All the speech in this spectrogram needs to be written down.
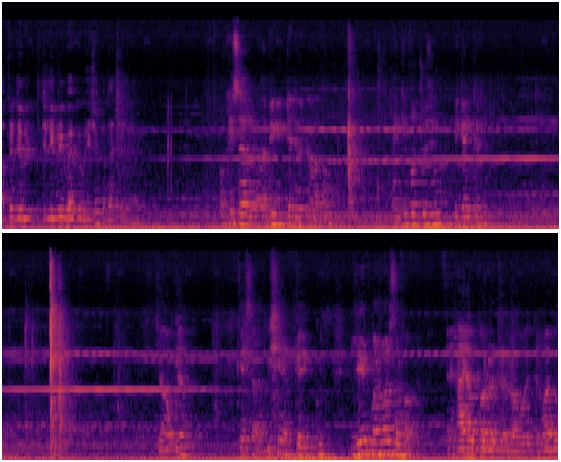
अपने डिलीवरी बॉय को भेजो पता चल जाएगा। ओके सर अभी डिलीवर करवाता हूँ। Thank you for choosing pick and curry क्या हो गया? कैसा आदमी है? करी कुछ लेट मनोहर शर्मा? अरे हाय आपका ऑर्डर कर रहा हूँ करवा दो।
